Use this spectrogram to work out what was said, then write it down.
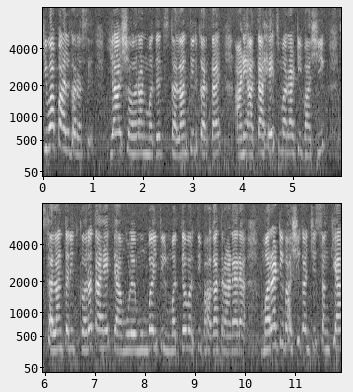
किंवा पालघर असेल. या शहरांमध्ये स्थलांतर करतायत. आणि आता हेच मराठी भाषिक स्थलांतरित करत आहे. त्यामुळे मुंबईतील मध्यवर्ती भागात राहणाऱ्या मराठी भाषिकांची संख्या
